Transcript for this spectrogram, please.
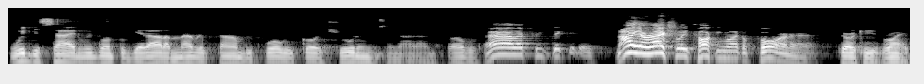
We decide we're going to get out of Maverick Town before we cause shootings and, and trouble. Ah, that's ridiculous. Now you're actually talking like a foreigner. Cherokee's right.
